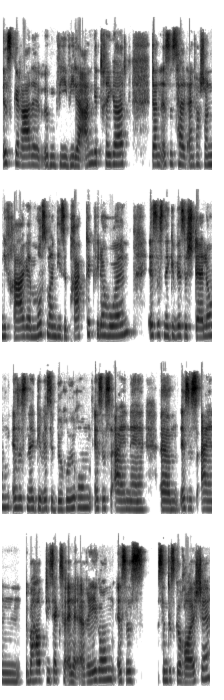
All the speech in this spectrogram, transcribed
ist gerade irgendwie wieder angetriggert, dann ist es halt einfach schon die Frage, muss man diese Praktik wiederholen? Ist es eine gewisse Stellung? Ist es eine gewisse Berührung? Ist es eine, ähm, ist es ein, überhaupt die sexuelle Erregung? Ist es sind es Geräusche?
